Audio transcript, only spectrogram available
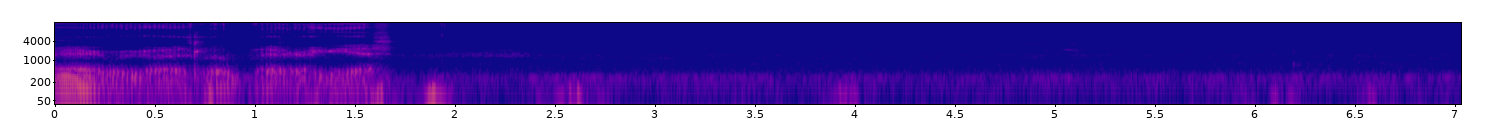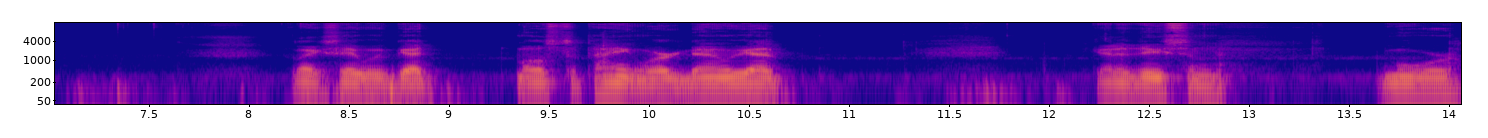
There we go. That's a little better, I guess. Like I said, we've got most of the paint work done. We got got to do some more.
